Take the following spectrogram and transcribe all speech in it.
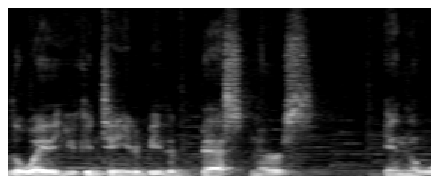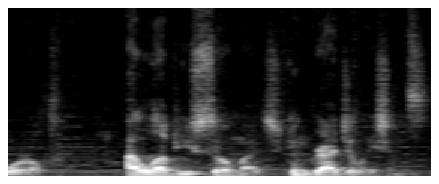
the way that you continue to be the best nurse in the world. I love you so much. Congratulations.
